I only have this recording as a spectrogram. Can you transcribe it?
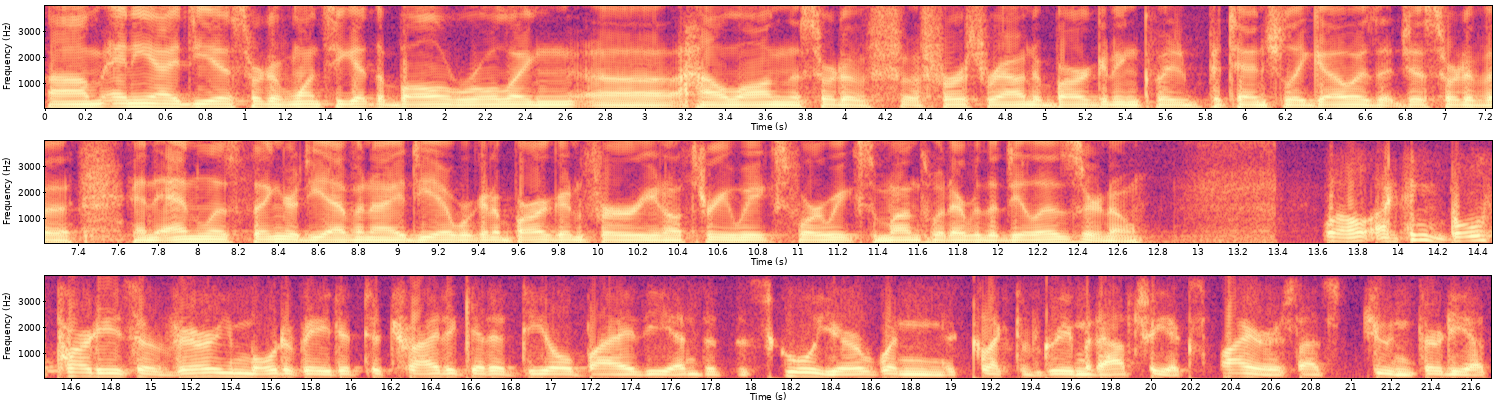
Um, any idea, sort of, once you get the ball rolling, uh, how long the sort of first round of bargaining could potentially go? Is it just sort of a an endless thing, or do you have an idea we're going to bargain for you know three weeks, four weeks, a month, whatever the deal is, or no? Well, I think both parties are very motivated to try to get a deal by the end of the school year when the collective agreement actually expires. That's June 30th.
